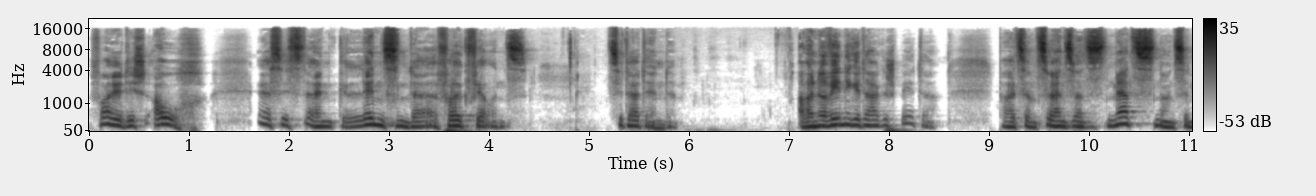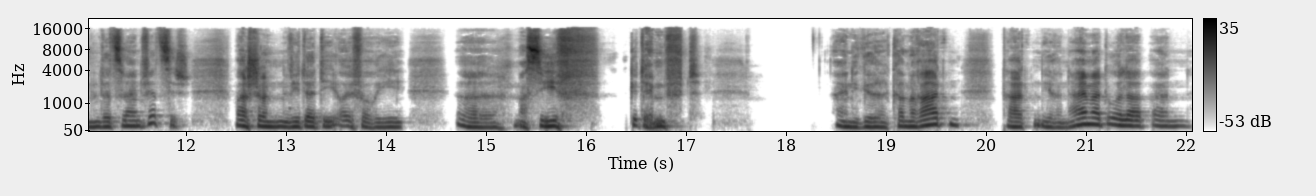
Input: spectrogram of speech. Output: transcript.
freue dich auch es ist ein glänzender Erfolg für uns. Zitat Ende. Aber nur wenige Tage später, bereits am 22. März 1942, war schon wieder die Euphorie äh, massiv gedämpft. Einige Kameraden traten ihren Heimaturlaub an.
